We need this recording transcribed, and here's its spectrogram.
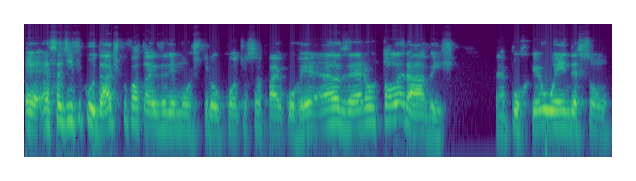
é, essa dificuldade que o Fortaleza demonstrou contra o Sampaio Corrêa, elas eram toleráveis, né, porque o Enderson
